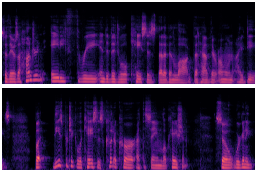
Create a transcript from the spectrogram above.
So there's 183 individual cases that have been logged that have their own IDs. But these particular cases could occur at the same location. So we're going to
